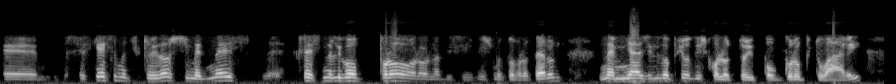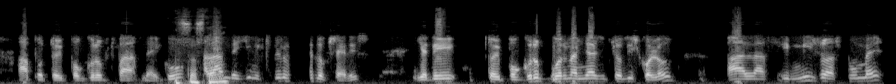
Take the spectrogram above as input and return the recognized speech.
ε, σε σχέση με τις κληρώσεις σημερινές, ε, ξέρεις, είναι λίγο πρόωρο να τις συζητήσουμε εκ των προτέρων. Ναι, μοιάζει λίγο πιο δύσκολο το υπογκρουπ του Άρη από το υπογκρουπ του Παναθηναϊκού. Σωστό. Αλλά αν δεν γίνει κλήρωση δεν το ξέρεις. Γιατί το υπογκρουπ μπορεί να μοιάζει πιο δύσκολο, αλλά θυμίζω ας πούμε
